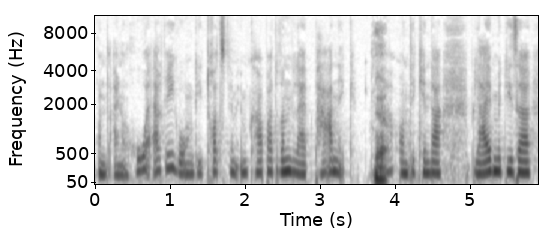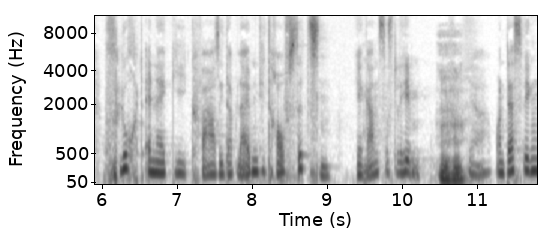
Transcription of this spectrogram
und eine hohe Erregung, die trotzdem im Körper drin bleibt, Panik. Ja. ja. und die Kinder bleiben mit dieser Fluchtenergie quasi, da bleiben die drauf sitzen ihr ganzes Leben. Mhm. Ja, und deswegen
